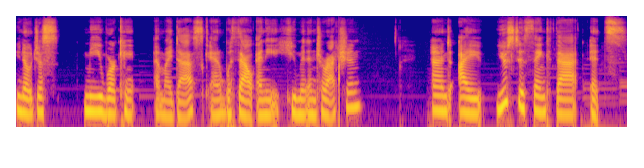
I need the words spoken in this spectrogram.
you know, just me working at my desk and without any human interaction. And I used to think that it's,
